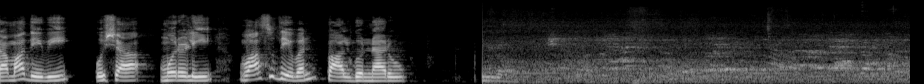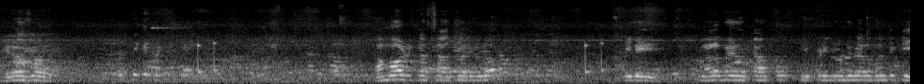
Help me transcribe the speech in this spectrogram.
రమాదేవి ఉషా మురళి వాసుదేవన్ పాల్గొన్నారు. ఈరోజు అమ్మఒడి ట్రస్ట్ ఆధ్వర్యంలో ఇది నలభై ఒక క్యాంపు ఇప్పటికి రెండు వేల మందికి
